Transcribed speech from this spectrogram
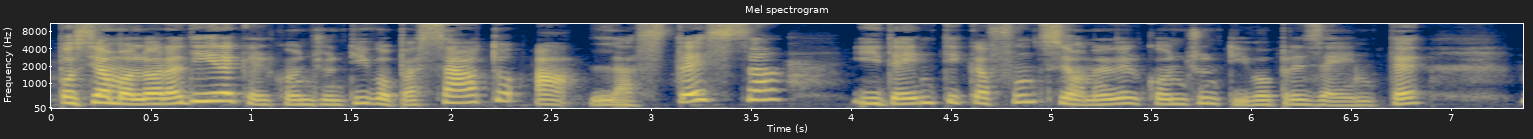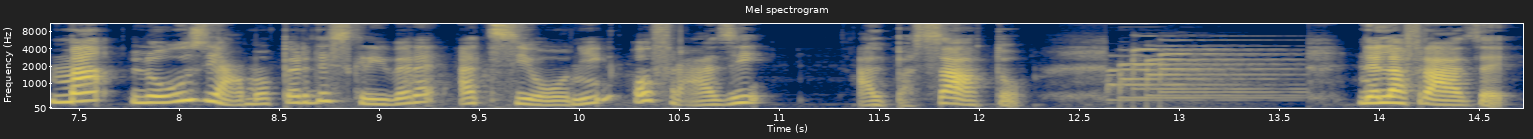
Possiamo allora dire che il congiuntivo passato ha la stessa identica funzione del congiuntivo presente, ma lo usiamo per descrivere azioni o frasi al passato. Nella frase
